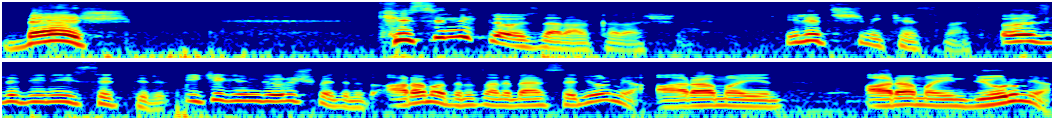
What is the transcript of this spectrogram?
5. Kesinlikle özler arkadaşlar. İletişimi kesmez. Özlediğini hissettirir. İki gün görüşmediniz, aramadınız. Hani ben size diyorum ya aramayın, aramayın diyorum ya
